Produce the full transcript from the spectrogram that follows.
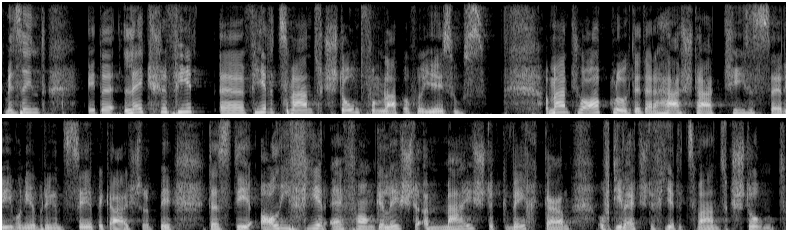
Wir sind in den letzten vier, äh, 24 Stunden vom Leben von Jesus. Und wir haben schon angeschaut in der Hashtag Jesus-Serie, wo ich übrigens sehr begeistert bin, dass die alle vier Evangelisten am meisten Gewicht geben auf die letzten 24 Stunden.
